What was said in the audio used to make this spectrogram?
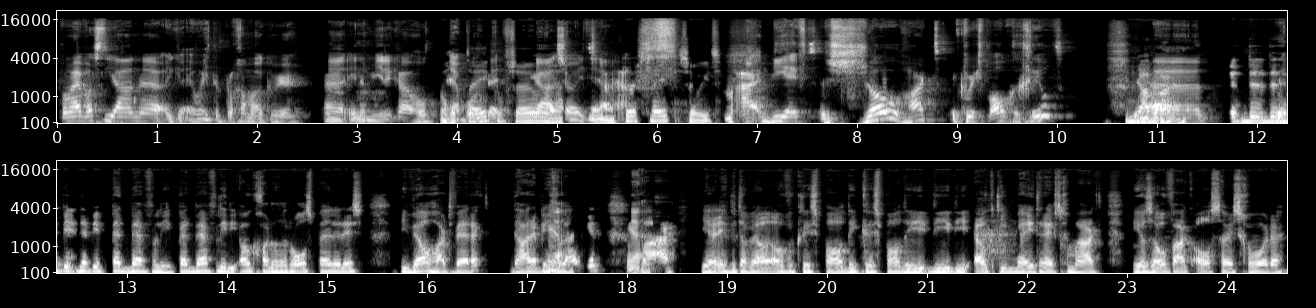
Voor mij was hij aan, eh, ik, hoe heet het programma ook weer eh, in Amerika? Hot, Hot ja, Take Hot of zo? Ja, Ja. zoiets. Ja, ja. First take, zoiets. Maar die heeft zo hard Chris Paul gegrild. Ja, maar Eh, dan heb, heb je Pat Beverly. Pat Beverly die ook gewoon een rolspeler is, die wel hard werkt. Daar heb je Ja. gelijk in. Ja. Maar je hebt het dan wel over Chris Paul. Die Chris Paul die, die, die elk team beter heeft gemaakt. Die al zo vaak All-Star is geworden.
